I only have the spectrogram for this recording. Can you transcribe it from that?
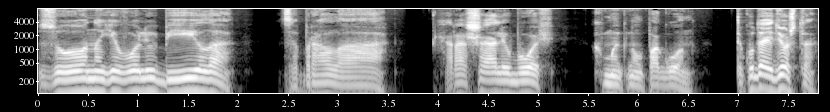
зона его любила, забрала». «Хороша любовь», — хмыкнул Погон. «Ты куда идешь-то?»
